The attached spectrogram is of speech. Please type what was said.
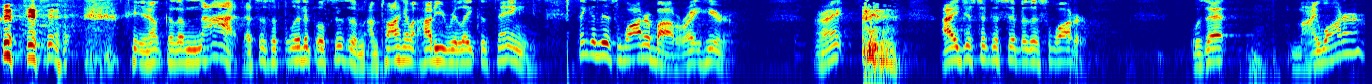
you know, because I'm not. That's just a political system. I'm talking about how do you relate to things. Think of this water bottle right here. All right? I just took a sip of this water. Was that my water?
